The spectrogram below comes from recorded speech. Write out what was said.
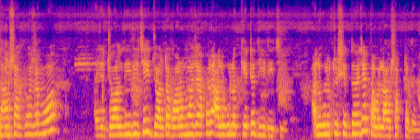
লাউ শাক বসাবো। এই যে জল দিয়ে দিয়েছি। জলটা গরম হয়ে যাওয়ার পরে আলুগুলো কেটে দিয়ে দিয়েছি। আলুগুলো একটু সেদ্ধ হয়ে যাক, তারপর লাউ শাকটা দেবো।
